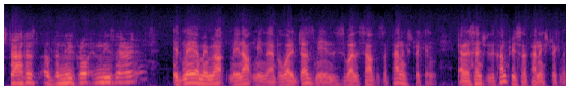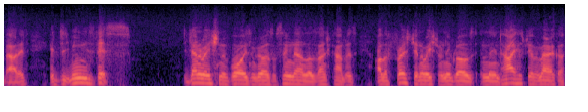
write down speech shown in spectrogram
status of the Negro in these areas? It may or may not, may not mean that, but what it does mean, this is why the South is so panic-stricken, and essentially the country is so panic-stricken about it, it means this. The generation of boys and girls who are sitting down at those lunch counters are the first generation of Negroes in the entire history of America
